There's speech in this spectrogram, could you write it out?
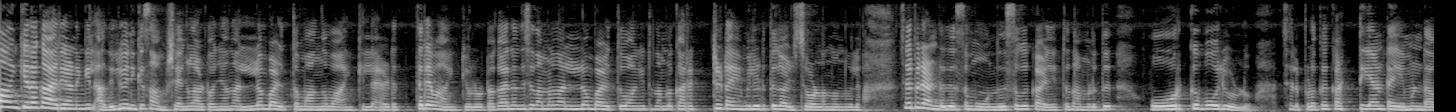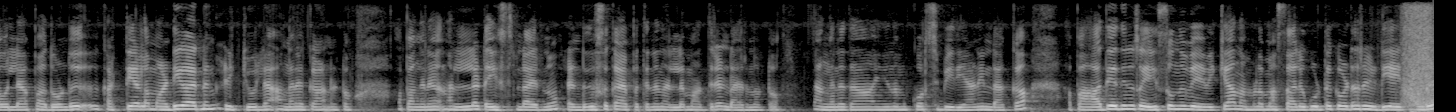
വാങ്ങിക്കുന്ന കാര്യമാണെങ്കിൽ അതിലും എനിക്ക് സംശയങ്ങളാട്ടോ ഞാൻ നല്ല പഴുത്ത മാങ്ങ വാങ്ങിക്കില്ല ഇടത്തരെ വാങ്ങിക്കുള്ളൂ കേട്ടോ കാരണം എന്താ വെച്ചാൽ നമ്മൾ നല്ല പഴുത്ത് വാങ്ങിയിട്ട് നമ്മൾ കറക്റ്റ് ടൈമിലെടുത്ത് കഴിച്ചോളണമെന്നൊന്നുമില്ല ചിലപ്പോൾ രണ്ട് ദിവസം മൂന്ന് ദിവസമൊക്കെ കഴിഞ്ഞിട്ട് നമ്മളിത് ഓർക്ക് പോലും ഉള്ളൂ. ചിലപ്പോഴൊക്കെ കട്ട് ചെയ്യാൻ ടൈം ഉണ്ടാവില്ല. അപ്പോൾ അതുകൊണ്ട് കട്ട് ചെയ്യാനുള്ള മടി കാരണം കഴിക്കൂല. അങ്ങനെയൊക്കെയാണ് കേട്ടോ അപ്പോൾ അങ്ങനെ നല്ല ടേസ്റ്റ് ഉണ്ടായിരുന്നു. രണ്ട് ദിവസമൊക്കെ ആയപ്പോൾ തന്നെ നല്ല മധുരം ഉണ്ടായിരുന്നു കേട്ടോ അങ്ങനെ ഇതാ ഇനി നമുക്ക് കുറച്ച് ബിരിയാണി ഉണ്ടാക്കാം. അപ്പോൾ ആദ്യം അതിന് റൈസ് ഒന്ന് വേവിക്കാം. നമ്മളെ മസാല കൂട്ടൊക്കെ ഇവിടെ റെഡി ആയിട്ടുണ്ട്.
